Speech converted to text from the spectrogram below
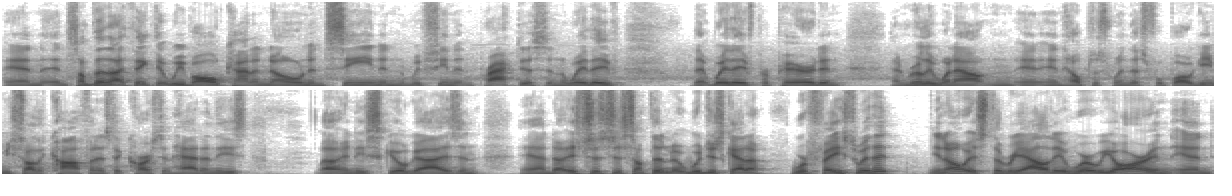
and and something I think that we've all kind of known and seen, and we've seen it in practice and the way they've that way they've prepared and and really went out and, and, and helped us win this football game. You saw the confidence that Carson had in these uh, in these skill guys, and and uh, it's just just something that we just gotta we're faced with it. You know, it's the reality of where we are, and and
